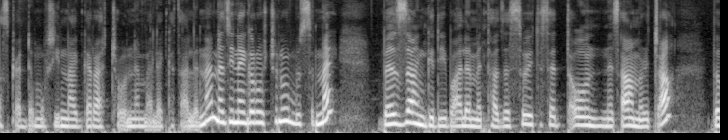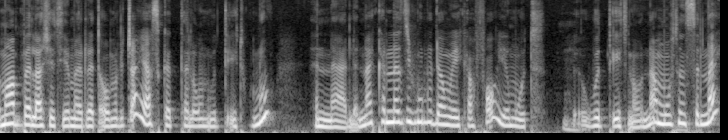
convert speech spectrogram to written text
አስቀድሞ ሲናገራቸው እንመለከታለን። እና እነዚህ ነገሮችን ሁሉ ስናይ በዛ እንግዲህ ባለመታዘዝ ሰው የተሰጠውን ነፃ ምርጫ በማበላሸት የመረጠው ምርጫ ያስከተለውን ውጤት ሁሉ እናያለን። እና ከነዚህ ሁሉ ደግሞ የከፋው የሞት ውጤት ነው። እና ሞትን ስናይ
